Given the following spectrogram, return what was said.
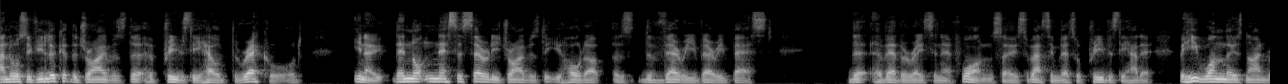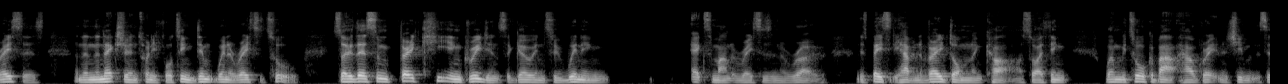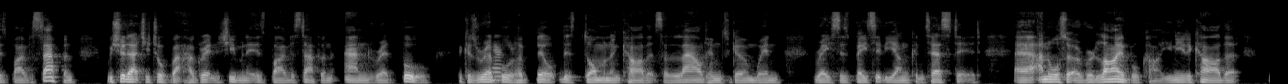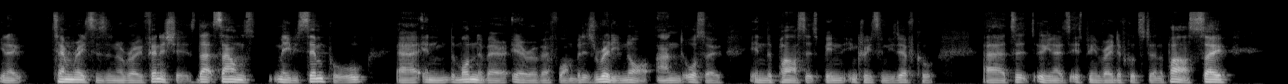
And also, if you look at the drivers that have previously held the record, you know, they're not necessarily drivers that you hold up as the very, very best that have ever raced in F1. So Sebastian Vettel previously had it, but he won those nine races. And then the next year in 2014, didn't win a race at all. So there's some very key ingredients that go into winning X amount of races in a row. And it's basically having a very dominant car. So I think when we talk about how great an achievement this is by Verstappen, we should actually talk about how great an achievement it is by Verstappen and Red Bull because Red yeah. Bull have built this dominant car that's allowed him to go and win races basically uncontested, uh, and also a reliable car. You need a car that you know ten races in a row finishes. That sounds maybe simple. Uh, in the modern era of F1, but it's really not. And also in the past, it's been increasingly difficult uh, to, you know, it's, it's been very difficult to do in the past. So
